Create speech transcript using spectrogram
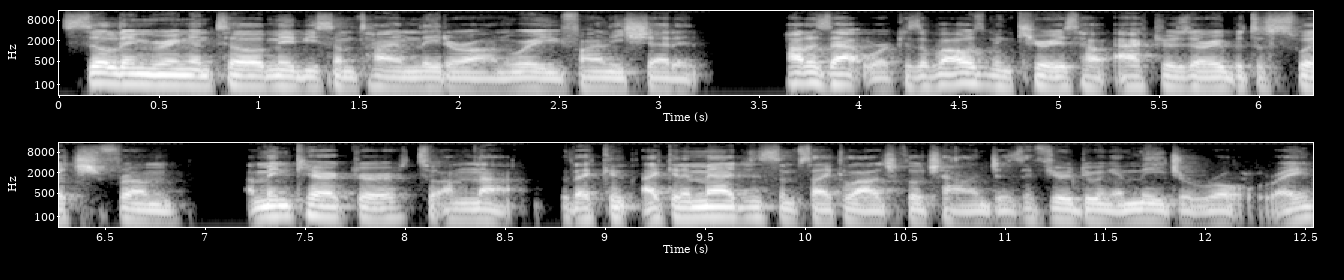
still lingering until maybe sometime later on where you finally shed it? How does that work? Because I've always been curious how actors are able to switch from I'm in character to I'm not. Because I can I can imagine some psychological challenges if you're doing a major role, right?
